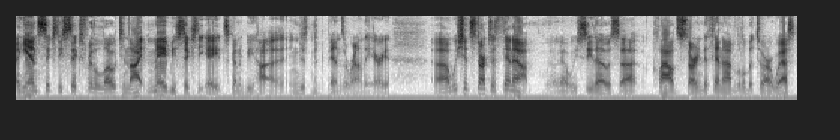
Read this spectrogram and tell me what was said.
Again, 66 for the low tonight, maybe 68. It's going to be high. It just depends around the area. Uh, we should start to thin out. We see those uh, clouds starting to thin out a little bit to our west.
